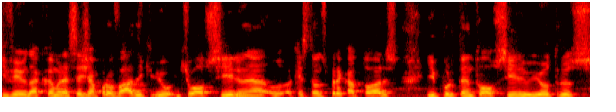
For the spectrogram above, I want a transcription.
que veio da Câmara seja aprovado e que, que o auxílio, né, a questão dos precatórios e, portanto, o auxílio e outros,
